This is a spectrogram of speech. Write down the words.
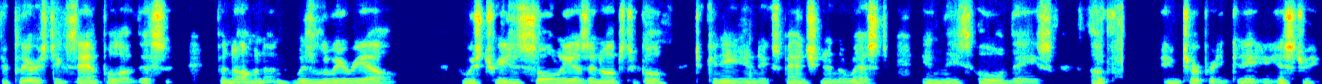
The clearest example of this phenomenon was Louis Riel, who was treated solely as an obstacle to Canadian expansion in the West in these old days of interpreting Canadian history.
